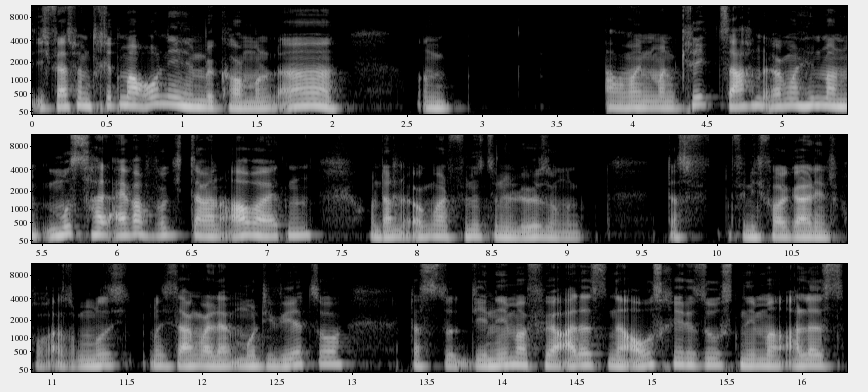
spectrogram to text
ich werde es beim dritten Mal auch nicht hinbekommen und äh, und aber man, man kriegt Sachen irgendwann hin, man muss halt einfach wirklich daran arbeiten und dann irgendwann findest du eine Lösung und das finde ich voll geil, den Spruch. Also muss ich, muss ich sagen, weil der motiviert so, dass du dir mal für alles eine Ausrede suchst, mal alles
